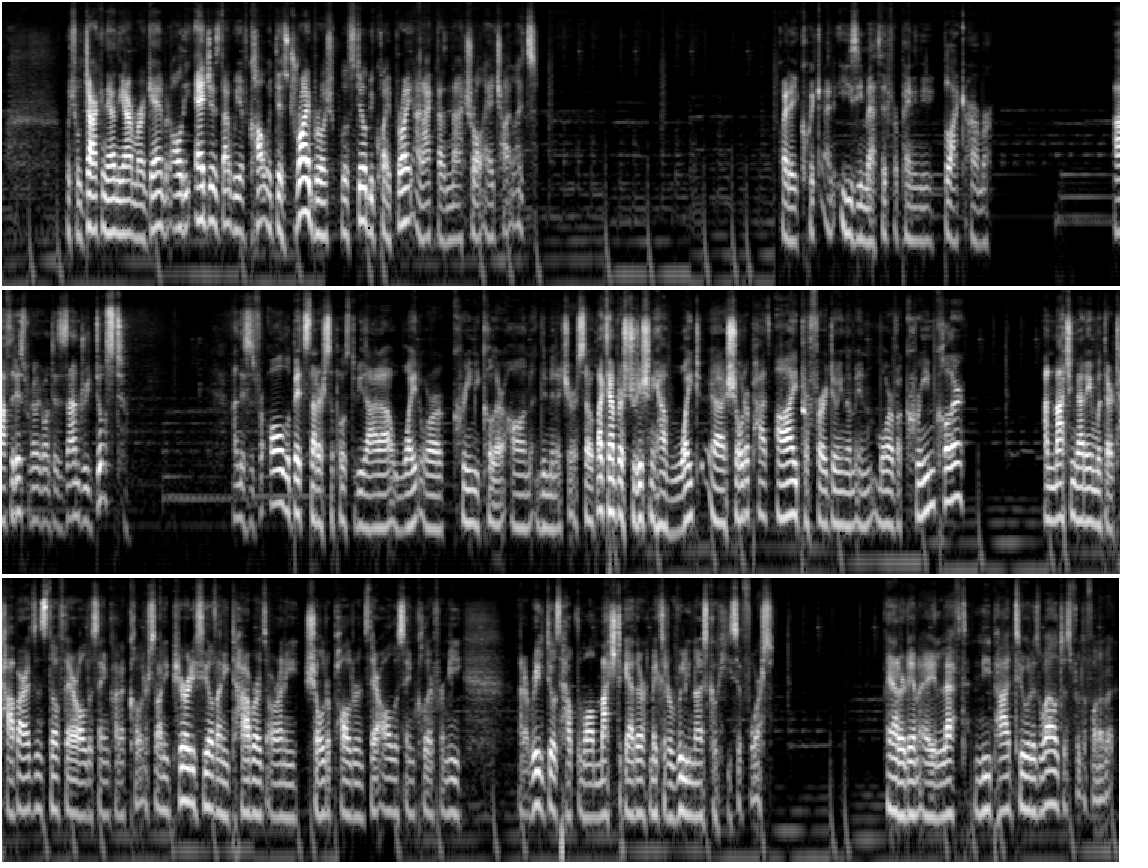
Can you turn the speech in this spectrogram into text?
which will darken down the armor again, but all the edges that we have caught with this dry brush will still be quite bright and act as natural edge highlights. Quite a quick and easy method for painting the black armor. After this, we're going to go into Zandri Dust. And this is for all the bits that are supposed to be that uh, white or creamy color on the miniature. So Black Templars traditionally have white uh, shoulder pads. I prefer doing them in more of a cream color and matching that in with their tabards and stuff. They're all the same kind of color. So any purity seals, any tabards or any shoulder pauldrons, they're all the same color for me. And it really does help them all match together. Makes it a really nice cohesive force. I added in a left knee pad to it as well, just for the fun of it.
